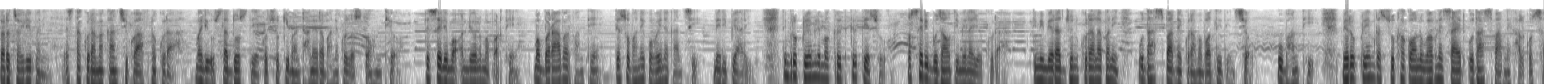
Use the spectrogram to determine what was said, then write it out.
तर जहिले पनि यस्ता कुरामा कान्छीको आफ्नो कुरा मैले उसलाई दोष दिएको छु कि भन्ठानेर भनेको जस्तो हुन्थ्यो। त्यसैले म अन्यलमा पर्थेँ म बराबर भन्थेँ त्यसो भनेको होइन कान्छी मेरी प्यारी तिम्रो प्रेमले म कृतकृत्य छु। कसरी बुझाउँ तिमीलाई यो कुरा? तिमी मेरा जुन कुरालाई पनि उदास पार्ने कुरामा बदलिदिन्छौ। ऊ भन्थे मेरो प्रेम र सुखको अनुभव नै सायद उदास पार्ने खालको छ।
